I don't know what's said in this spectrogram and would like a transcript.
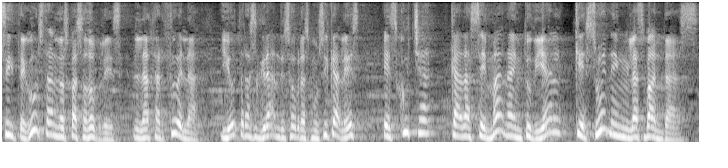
Si te gustan los pasodobles, la zarzuela y otras grandes obras musicales, escucha cada semana en tu dial que suenen las bandas.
